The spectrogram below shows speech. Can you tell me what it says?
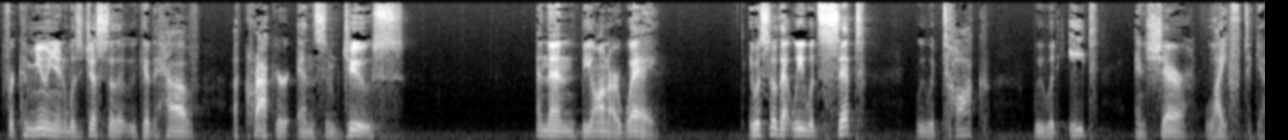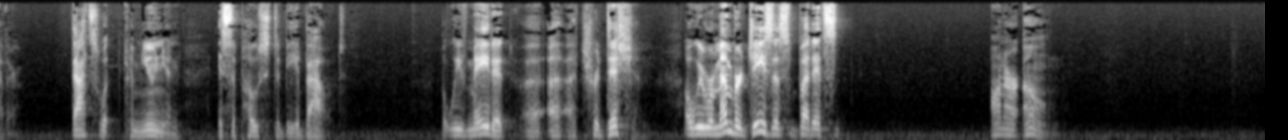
for communion was just so that we could have a cracker and some juice and then be on our way. It was so that we would sit, we would talk, we would eat, and share life together. That's what communion is supposed to be about. But we've made it a, a, a tradition. Oh, we remember Jesus, but it's on our own.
